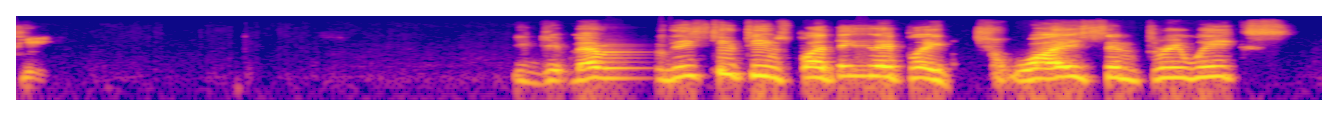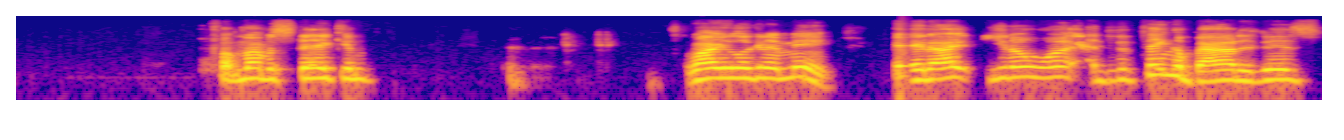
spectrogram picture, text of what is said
team. You get remember these two teams play. I think they played twice in three weeks, if I'm not mistaken. Why are you looking at me? And I, you know what? The thing about it is,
